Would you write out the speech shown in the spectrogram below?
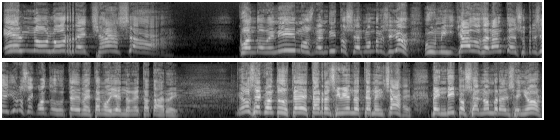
Él no lo rechaza. Cuando venimos, bendito sea el nombre del Señor, humillados delante de su presencia. Yo no sé cuántos de ustedes me están oyendo en esta tarde. Yo no sé cuántos de ustedes están recibiendo este mensaje. Bendito sea el nombre del Señor.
